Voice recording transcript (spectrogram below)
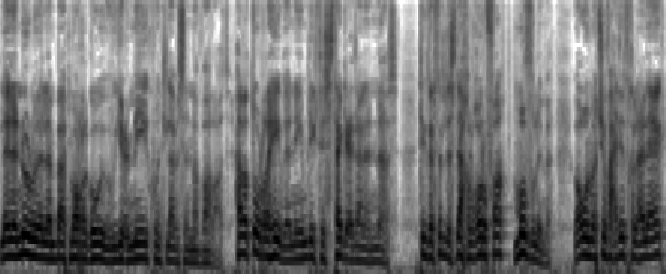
لأن النور من اللمبات مرة قوي ويعميك وأنت لابس النظارات. هذا الطور رهيب لأنه يمديك تستقعد على الناس. تقدر تجلس داخل غرفة مظلمة وأول ما تشوف أحد يدخل عليك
